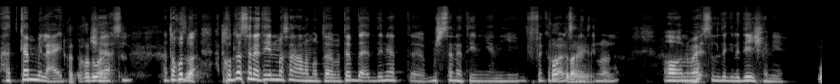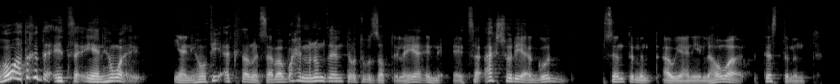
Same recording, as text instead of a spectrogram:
هتكمل عادي هتاخد وقت. هيحصل. هتاخد. وقت. هتاخد لها سنتين مثلا على ما تبدأ الدنيا مش سنتين يعني مش فاكر فترة سنتين ولا لأ. آه لما يحصل degradation يعني. وهو أعتقد يعني هو يعني هو في أكثر من سبب. واحد منهم زي اللي أنت قلته بالظبط اللي هي إن it's actually a good sentiment أو يعني اللي هو testament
